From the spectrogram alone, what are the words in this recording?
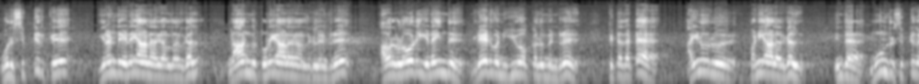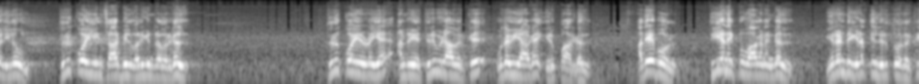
ஒரு ஷிப்டிற்கு இரண்டு இணையாளர்கள் நான்கு துணையாளர்கள் என்று அவர்களோடு இணைந்து கிரேட் ஒன் இஓக்களும் என்று கிட்டத்தட்ட ஐநூறு பணியாளர்கள் இந்த மூன்று ஷிப்டுகளிலும் திருக்கோயிலின் சார்பில் வருகின்றவர்கள். திருக்கோயிலுடைய அன்றைய திருவிழாவிற்கு உதவியாக இருப்பார்கள். அதேபோல் தீயணைப்பு வாகனங்கள் இரண்டு இடத்தில் நிறுத்துவதற்கு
